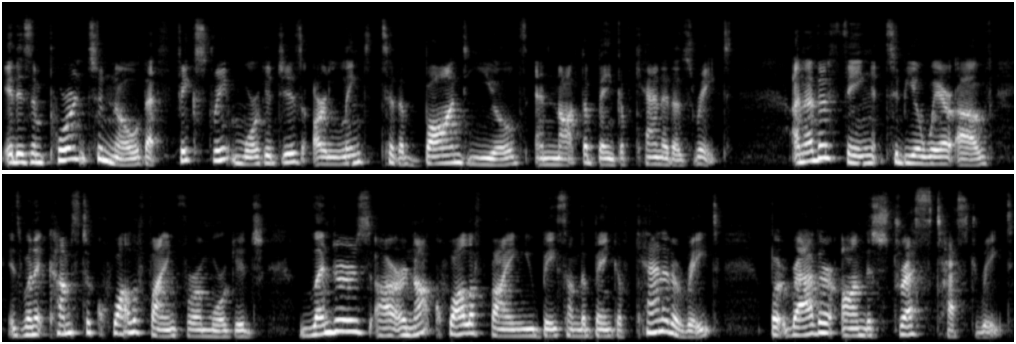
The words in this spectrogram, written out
it is important to know that fixed rate mortgages are linked to the bond yields and not the Bank of Canada's rate. Another thing to be aware of is when it comes to qualifying for a mortgage, lenders are not qualifying you based on the Bank of Canada rate, but rather on the stress test rate,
